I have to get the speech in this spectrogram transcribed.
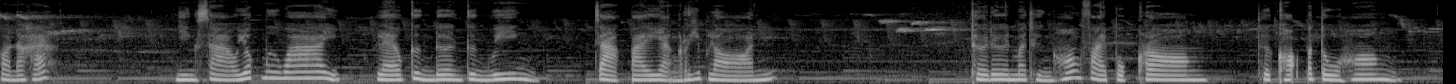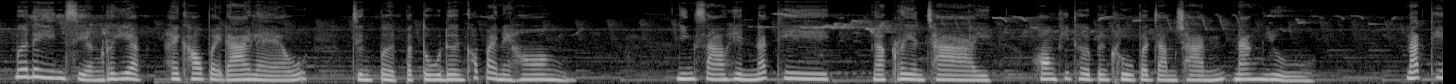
ก่อนนะคะ หญิงสาวยกมือไหว้ แล้วกึ่งเดินกึ่งวิ่ง จากไปอย่างรีบร้อน เธอเดินมาถึงห้องฝ่ายปกครอง เธอเคาะประตูห้อง เมื่อได้ยินเสียงเรียกให้เข้าไปได้แล้ว จึงเปิดประตูเดินเข้าไปในห้อง หญิงสาวเห็นนัทที นักเรียนชาย ห้องที่เธอเป็นครูประจำชั้นนั่งอยู่ นัทที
